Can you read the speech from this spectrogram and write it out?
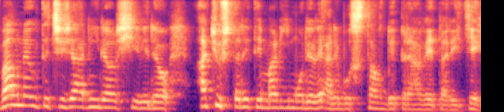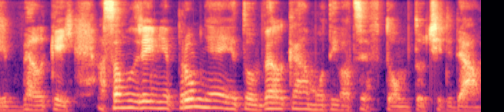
Vám neuteče žádný další video, ať už tady ty malý modely, anebo stavby právě tady těch velkých. A samozřejmě pro mě je to velká motivace v tom točit dál.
